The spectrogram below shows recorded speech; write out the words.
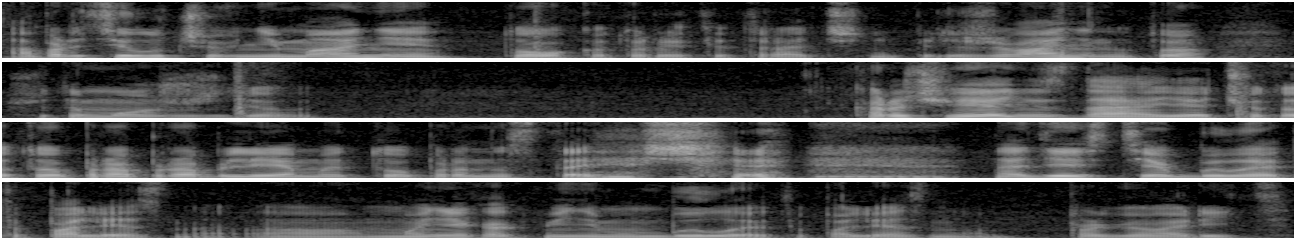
Обрати лучше внимание, то, которое ты тратишь на переживание, на то, что ты можешь делать. Короче, я не знаю, я что-то то про проблемы, то про настоящее. Надеюсь, тебе было это полезно. А, мне, как минимум, было это полезно проговорить.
